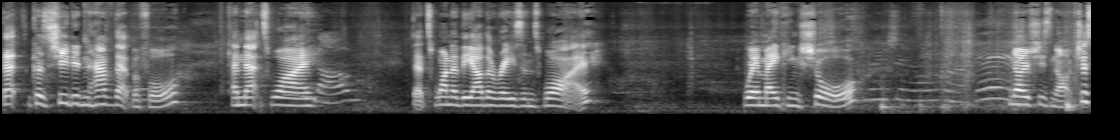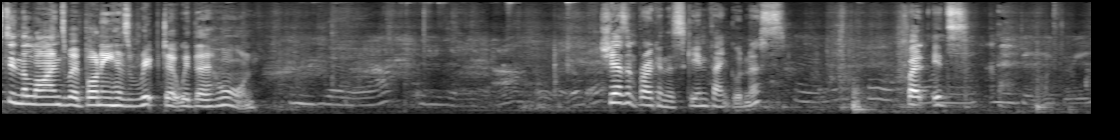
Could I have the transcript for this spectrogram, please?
That because she didn't have that before, and that's why that's one of the other reasons why we're making sure. Losing all her hair. No, she's not. Just in the lines where Bonnie has ripped it with her horn. There. There. A little bit. She hasn't broken the skin, thank goodness. But it's I'm a Deidre.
